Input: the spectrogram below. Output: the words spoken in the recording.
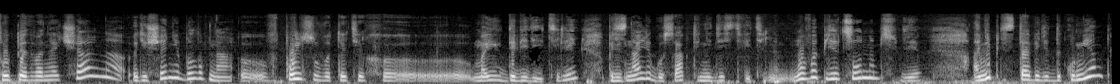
то первоначально решение было в, на- э, в пользу вот этих э, моих доверителей, признали госакты недействительными. Но в апелляционном суде они представили документ,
